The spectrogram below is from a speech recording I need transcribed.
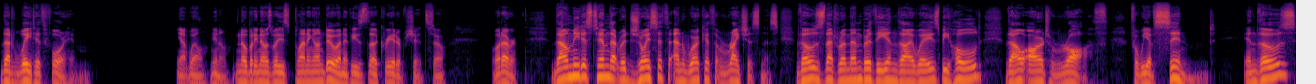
that waiteth for him. Yeah, well, you know, nobody knows what he's planning on doing if he's the creator of shit, so whatever. Thou meetest him that rejoiceth and worketh righteousness. Those that remember thee in thy ways, behold, thou art wroth, for we have sinned. In those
